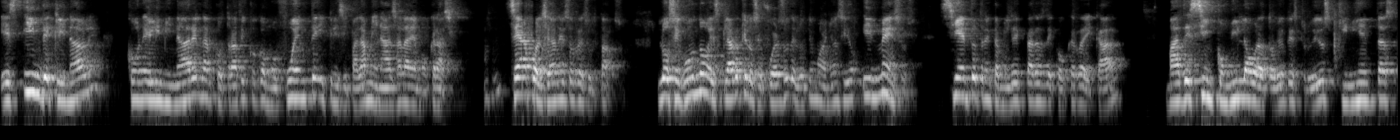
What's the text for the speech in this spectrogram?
es indeclinable con eliminar el narcotráfico como fuente y principal amenaza a la democracia, sea cual sean esos resultados. Lo segundo es claro que los esfuerzos del último año han sido inmensos. 130 mil hectáreas de coca erradicada, más de 5 mil laboratorios destruidos, 500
